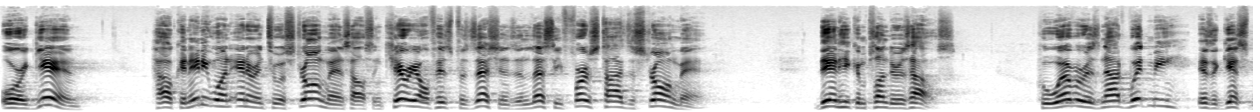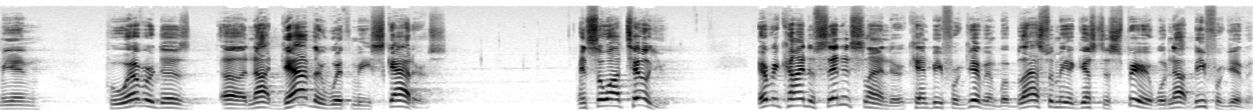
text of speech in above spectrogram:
Or again, how can anyone enter into a strong man's house and carry off his possessions unless he first ties the strong man? Then he can plunder his house. Whoever is not with me is against me, and whoever does uh, not gather with me scatters. And so I tell you, every kind of sin and slander can be forgiven, but blasphemy against the Spirit will not be forgiven.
